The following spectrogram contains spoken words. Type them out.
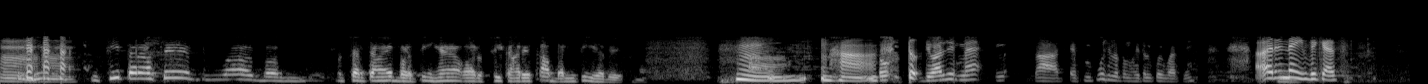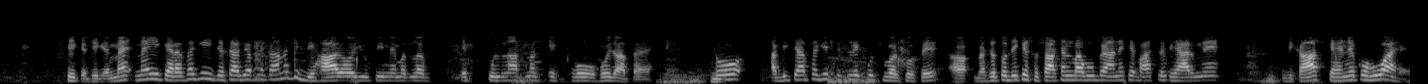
हम्म, हम्म, इसी तरह से चर्चाएँ बढ़ती हैं और स्वीकार्यता बनती है देश में। हम्म हाँ। तो तो जी मैं हाँ, पूछ लो तुम हेतल कोई बात नहीं। अरे नहीं विकास। ठीक है ठीक है। मैं मैं ये कह रहा था कि जैसे अभी आपने कहा ना कि बिहार और यूपी में मतलब एक तुलनात्मक एक वो हो जाता है। तो अभी क्या था कि पिछले कुछ वर्षों से वैसे तो देखिए सुशासन बाबू के आने के बाद से बिहार में विकास कहने को हुआ है।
